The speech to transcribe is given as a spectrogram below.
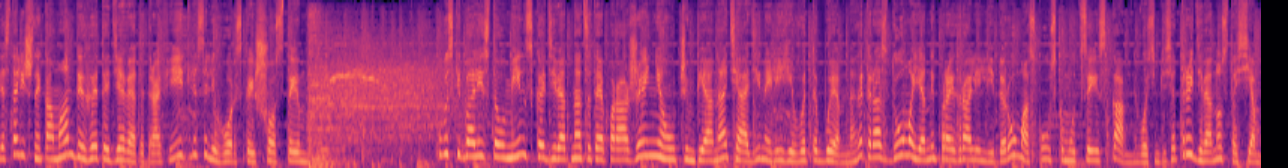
Для сталічнай каманды гэта дзявяты трафей для салігорскай шосты. У баскетбалістаў мінска 19 паражэнне ў чэмпіянаце адзінай лігі втб на гэты раз дома яны прайгралі лідару маскоўскаму цСк 83-97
